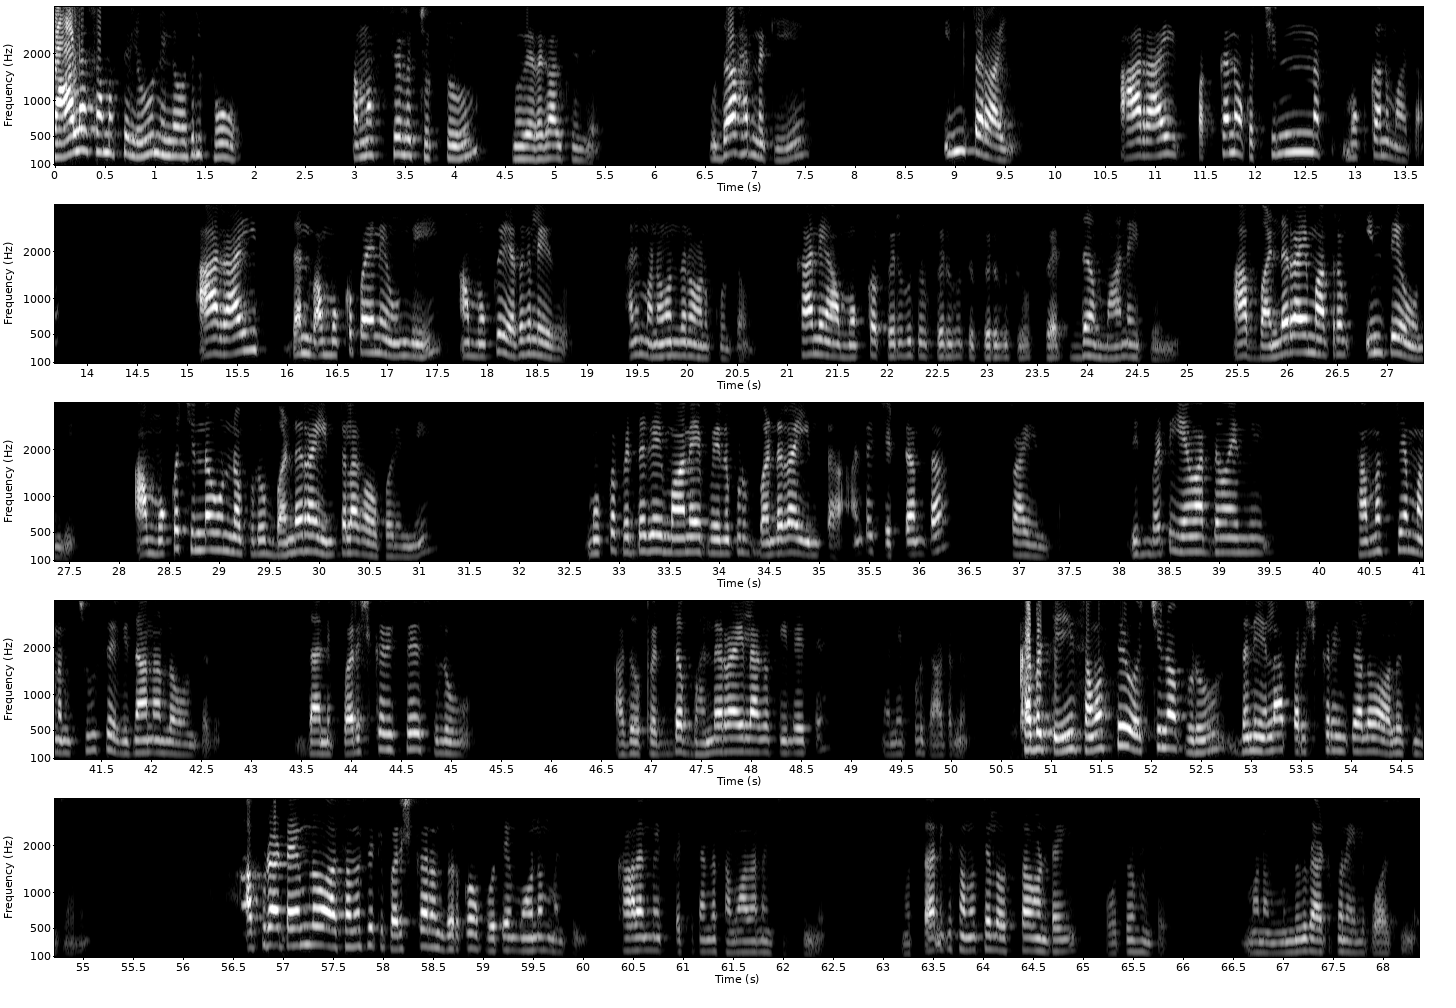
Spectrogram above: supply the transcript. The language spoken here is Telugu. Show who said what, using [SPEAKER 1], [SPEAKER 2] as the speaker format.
[SPEAKER 1] చాలా సమస్యలు నిన్ను వదిలిపోవు సమస్యల చుట్టూ నువ్వు ఎదగాల్సిందే. ఉదాహరణకి ఇంత రాయి. ఆ రాయి పక్కన ఒక చిన్న మొక్క అన్నమాట. ఆ రాయి దాని ఆ మొక్క పైనే ఉంది. ఆ మొక్క ఎదగలేదు అని మనమందరం అనుకుంటాం. కానీ ఆ మొక్క పెరుగుతూ పెరుగుతూ పెరుగుతూ పెద్ద మానైపోయింది. ఆ బండరాయి మాత్రం ఇంతే ఉంది. ఆ మొక్క చిన్నగా ఉన్నప్పుడు బండరాయి ఇంతలాగా అవపడింది. మొక్క పెద్దగా మానైపోయినప్పుడు బండరాయి ఇంత అంటే చెట్టు అంతా రాయి ఇంత. దీన్ని బట్టి ఏమర్థమైంది సమస్య మనం చూసే విధానంలో ఉంటుంది. దాన్ని పరిష్కరిస్తే సులువు. అదో పెద్ద బండరాయిలాగా ఫీల్ అయితే దాన్ని ఎప్పుడు దాటలేము కాబట్టి సమస్య వచ్చినప్పుడు దాన్ని ఎలా పరిష్కరించాలో ఆలోచించాలి. అప్పుడు ఆ టైంలో ఆ సమస్యకి పరిష్కారం దొరకకపోతే మౌనం మంచిది. కాలమే ఖచ్చితంగా సమాధానం చెప్తుంది. మొత్తానికి సమస్యలు వస్తూ ఉంటాయి పోతూ ఉంటాయి. మనం ముందుకు దాటుకొని వెళ్ళిపోవాల్సిందే.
